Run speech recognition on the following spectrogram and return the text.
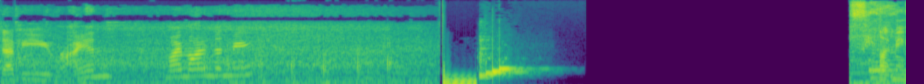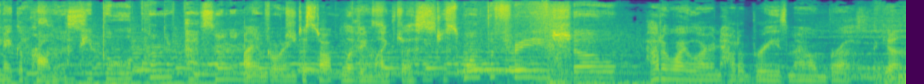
Debby Ryan, my mind and me. Let me make a promise. I am going to stop living like this. How do I learn how to breathe my own breath again?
